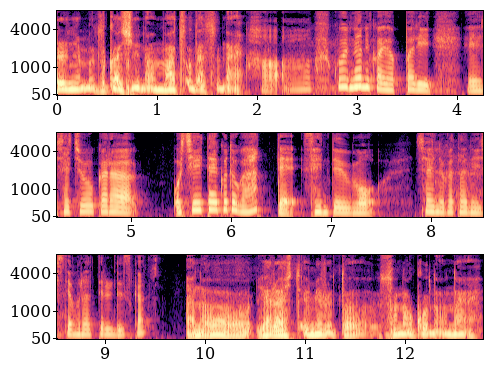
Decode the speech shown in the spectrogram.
るに難しいのは松ですね。はあ、これ何かやっぱり、えー、社長から教えたいことがあって選定も社員の方にしてもらってるんですか？あのやらしてみるとその子のね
